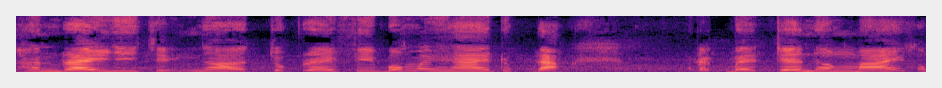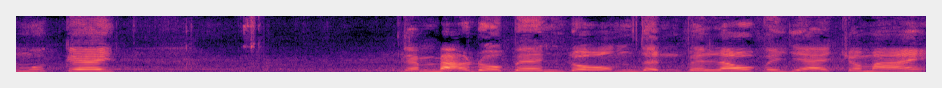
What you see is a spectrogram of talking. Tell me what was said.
thanh ray di chuyển uh, trục ray phi 42 đúc đặt đặc biệt trên thân máy không có kê. Đảm bảo độ bền độ ổn định về lâu về dài cho máy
